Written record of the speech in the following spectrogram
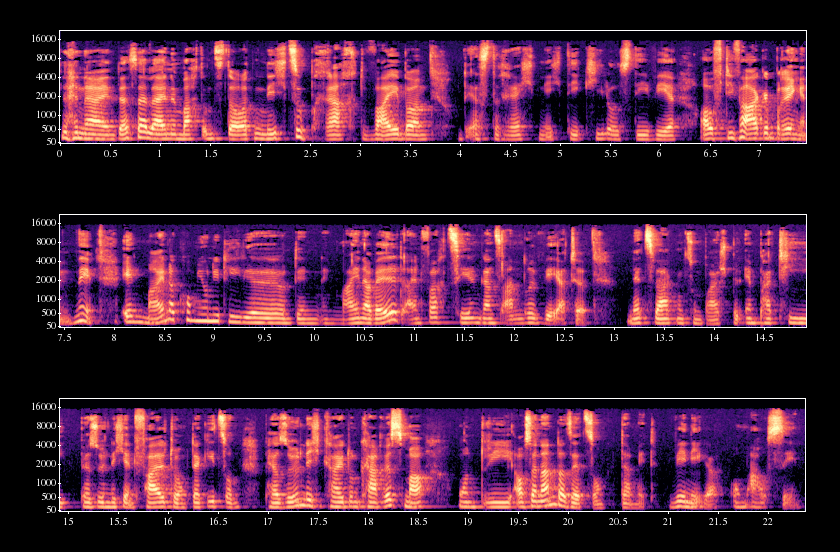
Nein, nein, das alleine macht uns dort nicht zu Prachtweibern und erst recht nicht die Kilos, die wir auf die Waage bringen. Nee, in meiner Community und in, in meiner Welt einfach zählen ganz andere Werte. Netzwerken zum Beispiel, Empathie, persönliche Entfaltung. Da geht es um Persönlichkeit und Charisma und die Auseinandersetzung damit, weniger um Aussehen.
